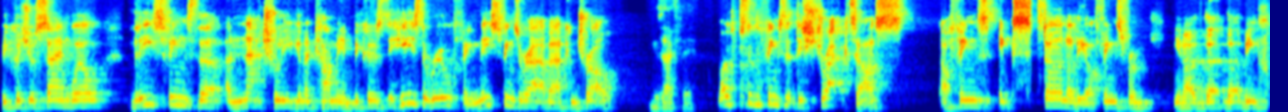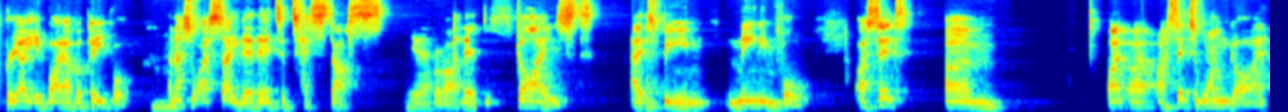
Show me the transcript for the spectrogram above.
Because you're saying, well, these things that are naturally going to come in, because here's the real thing these things are out of our control. Exactly. Most of the things that distract us are things externally or things from, you know, that, that have been created by other people. Mm-hmm. And that's what I say. They're there to test us. Yeah. Right. They're disguised as being meaningful. I said, um, I, I, I said to one guy,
